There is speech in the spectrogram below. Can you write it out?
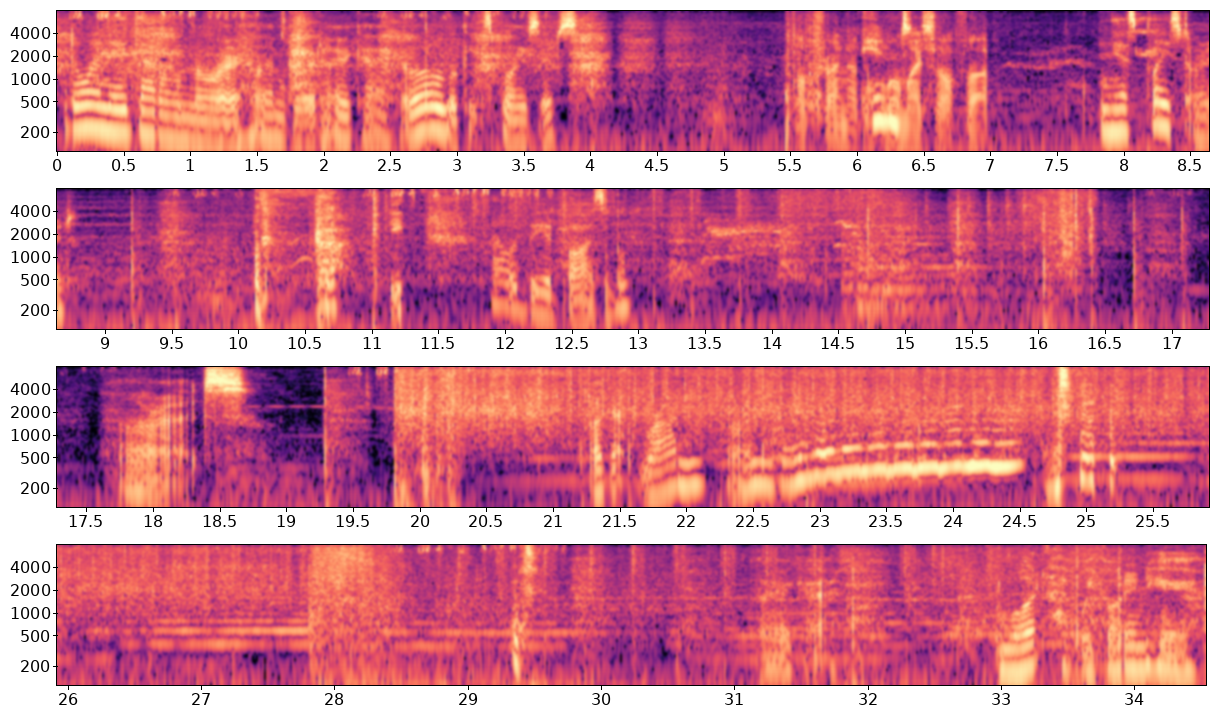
Do I need that or no? I'm good. Okay. Oh, look, explosives. I'll try not to And- blow myself up. Yes, please don't. that would be- advisable. Alright. Okay, run, run, run, run, run, run, run, run, run, run, run. okay. What have we got in here?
